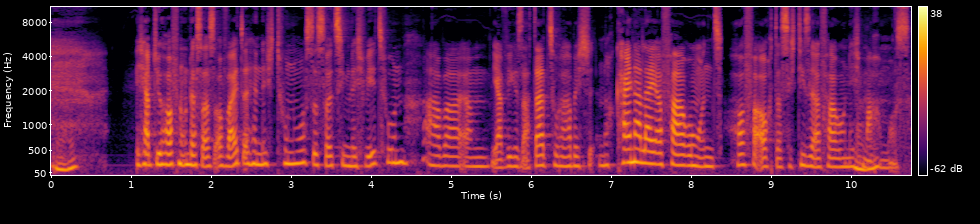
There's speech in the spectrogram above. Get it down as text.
Mhm. Ich habe die Hoffnung, dass er es auch weiterhin nicht tun muss. Das soll ziemlich wehtun. Aber ähm, ja, wie gesagt, dazu habe ich noch keinerlei Erfahrung und hoffe auch, dass ich diese Erfahrung nicht mhm. machen muss.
